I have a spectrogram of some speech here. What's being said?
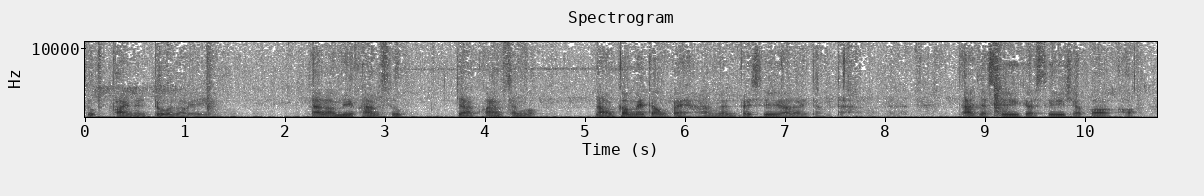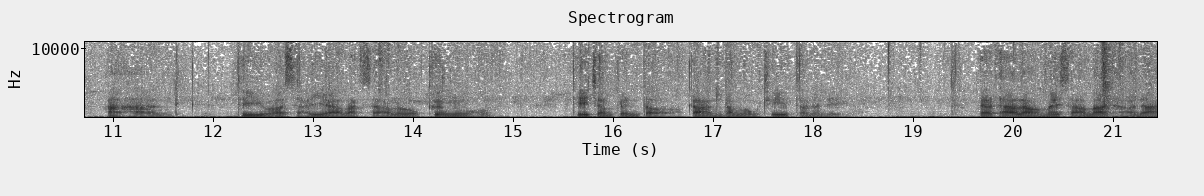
สุขภายในตัวเราเอง ถ้าเรามีความสุขจากความสงบ เราก็ไม่ต้องไปหาเงินไปซื้ออะไรต่างๆ ถ้าจะซื้อก็ซื้อเฉพาะอาหารที่อยู่อาศัยยารักษาโรคเครื่องนุ่งห่ม ที่จำเป็นต่อการดำรงชีพเท่านั้นเอง และถ้าเราไม่สามารถหาได้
